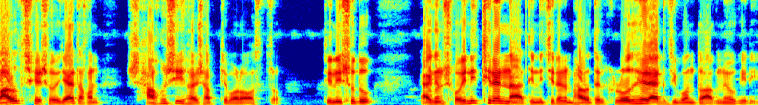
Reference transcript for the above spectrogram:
বারুদ শেষ হয়ে যায় তখন সাহসী হয় সবচেয়ে বড় অস্ত্র। তিনি শুধু একজন সৈনিক ছিলেন না, তিনি ছিলেন ভারতের ক্রোধের এক জীবন্ত আগ্নেয়গিরি।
